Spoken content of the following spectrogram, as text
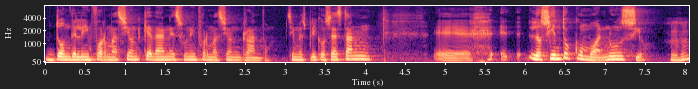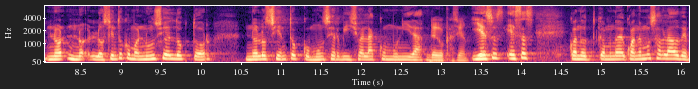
donde la información que dan es una información random. ¿Sí me explico? O sea, están... Eh, lo siento como anuncio. no, no, lo siento como anuncio del doctor, no lo siento como un servicio a la comunidad. De educación. Y eso es, esas, cuando, cuando, cuando, hemos hablado de,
